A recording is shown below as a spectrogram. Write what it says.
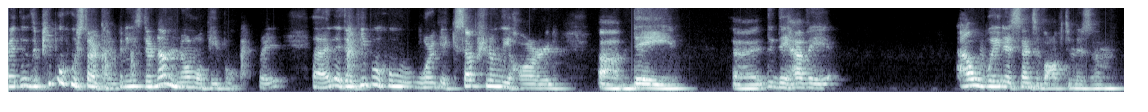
Right? The, the people who start companies, they're not normal people, right? Uh, they're people who work exceptionally hard. Um, they uh, they have a outweighed sense of optimism,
